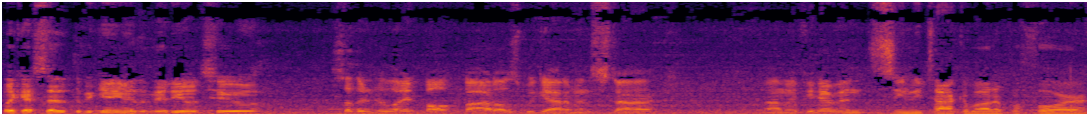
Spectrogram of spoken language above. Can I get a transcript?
Like I said at the beginning of the video too, Southern Delight bulk bottles, we got them in stock. Um, if you haven't seen me talk about it before,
